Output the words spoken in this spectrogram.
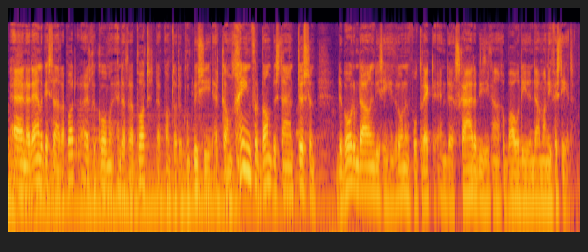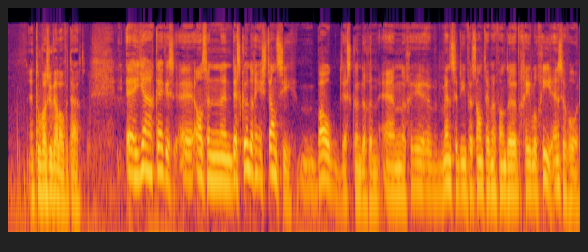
En uiteindelijk is er een rapport uitgekomen. En dat rapport daar kwam tot de conclusie... er kan geen verband bestaan tussen de bodemdaling die zich in Groningen voltrekt... en de schade die zich aan gebouwen die daar manifesteert. En toen was u wel overtuigd? Uh, ja, kijk eens, uh, als een, deskundige instantie, bouwdeskundigen... en uh, mensen die verstand hebben van de geologie enzovoort...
